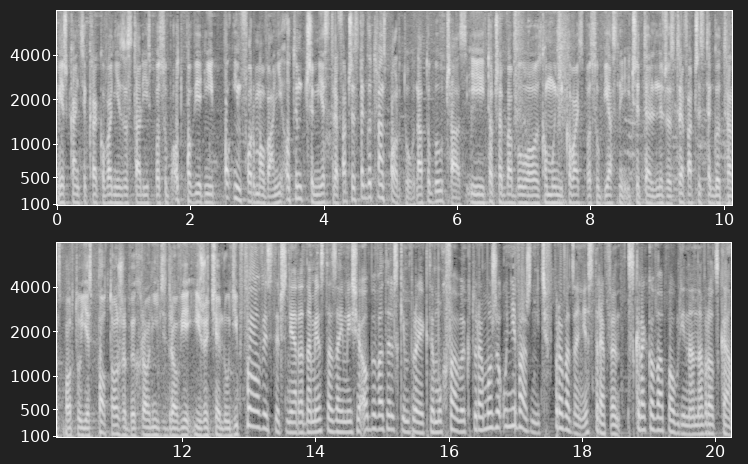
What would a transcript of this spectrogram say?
mieszkańcy Krakowa nie zostali w sposób odpowiedni poinformowani o tym, czym jest strefa czystego transportu. Na to był czas i to trzeba było komunikować w sposób jasny i czytelny, że strefa czystego transportu jest po to, żeby chronić zdrowie i życie ludzi. W połowie stycznia Rada Miasta zajmie się obywatelskim projektem uchwały, która może unieważnić wprowadzenie strefy. Z Krakowa Paulina Nawrocka.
